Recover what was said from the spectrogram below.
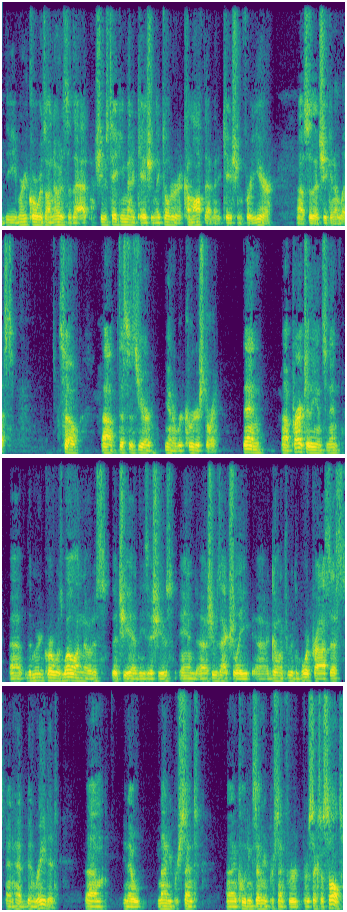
the Marine Corps was on notice of that. She was taking medication. They told her to come off that medication for a year uh, so that she can enlist. So uh, this is your you know recruiter story. Then uh, prior to the incident, uh, the Marine Corps was well on notice that she had these issues, and uh, she was actually uh, going through the board process and had been rated, um, you know, 90%, uh, including 70% for, for sex assault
